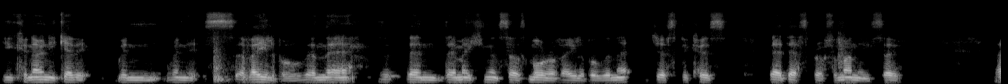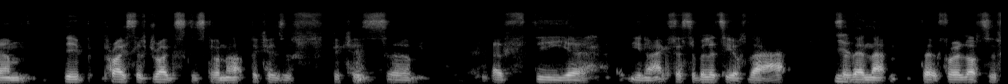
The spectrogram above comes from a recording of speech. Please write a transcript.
you can only get it when when it's available then they're then they're making themselves more available than that just because they're desperate for money. So um, the price of drugs has gone up because of because um, of the uh, you know accessibility of that. So Yeah. then that that for a lot of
